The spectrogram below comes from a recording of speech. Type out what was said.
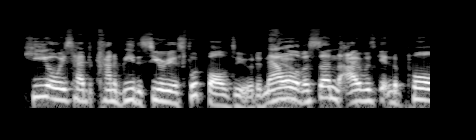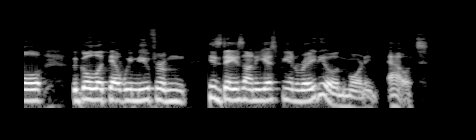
he always had to kind of be the serious football dude. And now yeah. all of a sudden I was getting to pull the Golic that we knew from his days on ESPN radio in the morning out.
